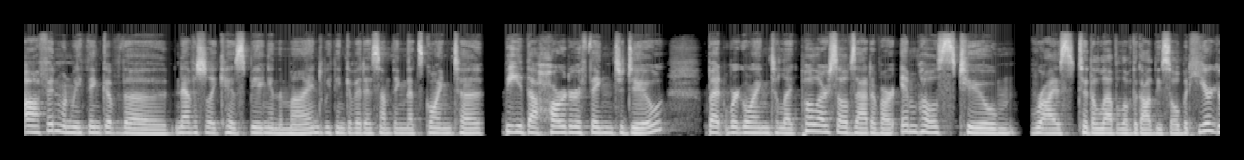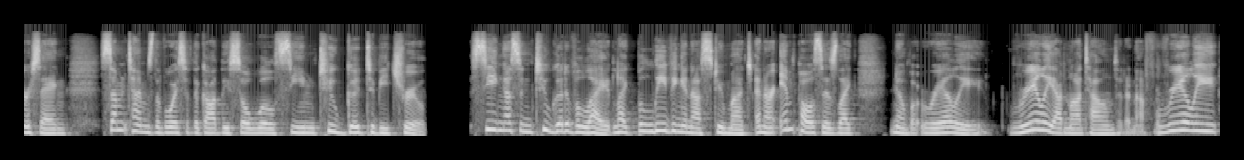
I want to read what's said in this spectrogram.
often when we think of the Nefesh kiss being in the mind, we think of it as something that's going to be the harder thing to do, but we're going to like pull ourselves out of our impulse to rise to the level of the godly soul. But here you're saying sometimes the voice of the godly soul will seem too good to be true. Seeing us in too good of a light, like believing in us too much. And our impulse is like, no, but really, really, I'm not talented enough. Really,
